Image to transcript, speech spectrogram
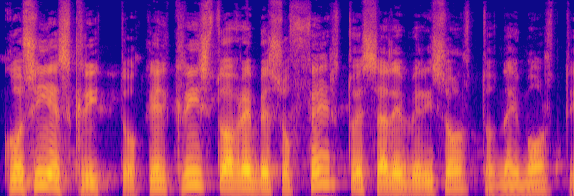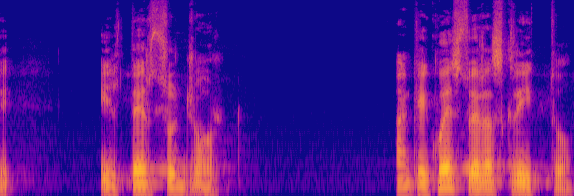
Così è scritto che il Cristo avrebbe sofferto e sarebbe risorto dai morti il terzo giorno. Anche questo era scritto.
